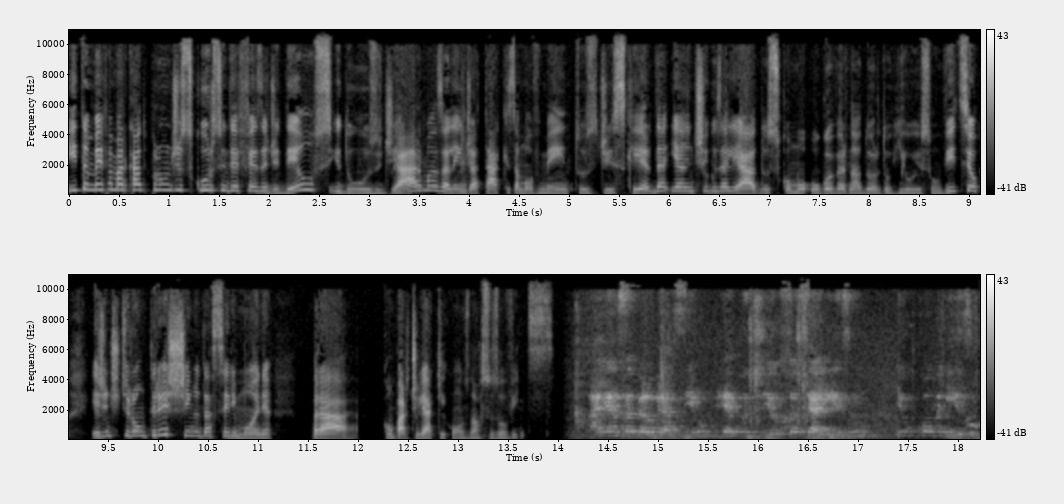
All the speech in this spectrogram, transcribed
E também foi marcado por um discurso em defesa de Deus e do uso de armas, além de ataques a movimentos de esquerda e a antigos aliados, como o governador do Rio, Wilson Witzel. E a gente tirou um trechinho da cerimônia para compartilhar aqui com os nossos ouvintes. A Aliança pelo Brasil repudia o socialismo e o comunismo.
